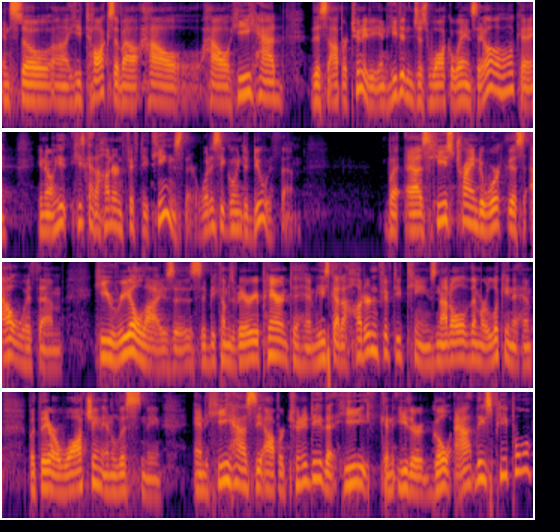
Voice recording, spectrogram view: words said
And so uh, he talks about how how he had this opportunity, and he didn't just walk away and say, "Oh, okay," You know, he, he's got 150 teens there. What is he going to do with them? But as he's trying to work this out with them, he realizes, it becomes very apparent to him, he's got 150 teens. Not all of them are looking at him, but they are watching and listening. And he has the opportunity that he can either go at these people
